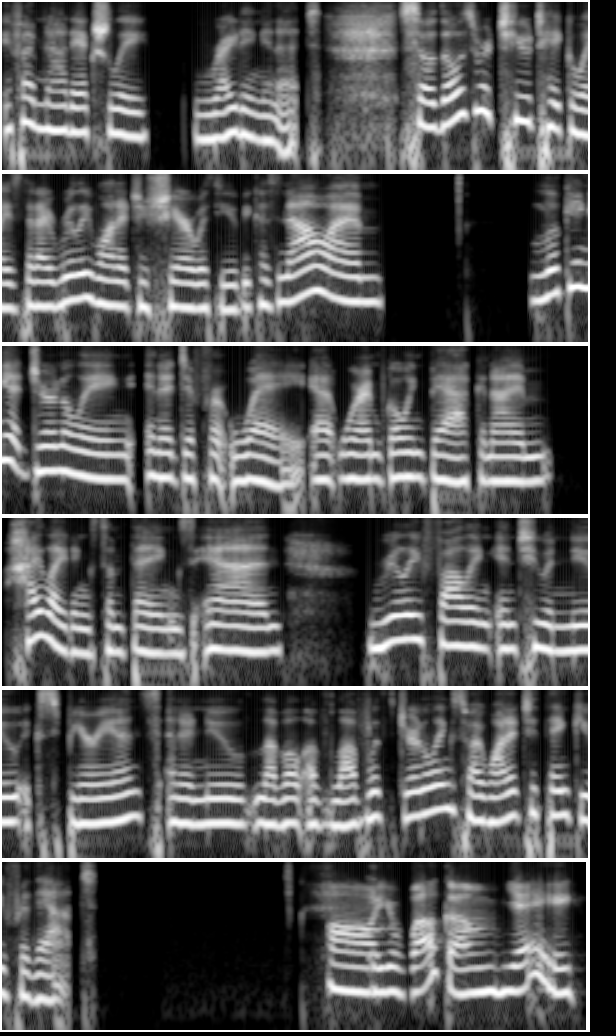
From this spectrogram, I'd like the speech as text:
if I'm not actually writing in it. So those were two takeaways that I really wanted to share with you because now I'm looking at journaling in a different way at where I'm going back and I'm highlighting some things and really falling into a new experience and a new level of love with journaling. So I wanted to thank you for that. Oh, you're welcome. Yay.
